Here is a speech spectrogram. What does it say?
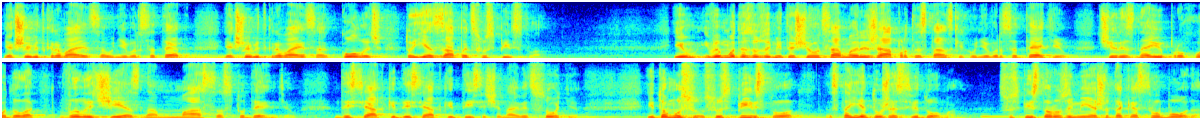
Якщо відкривається університет, якщо відкривається коледж, то є запит суспільства. І ви можете зрозуміти, що оця мережа протестантських університетів через неї проходила величезна маса студентів, десятки, десятки тисяч, навіть сотні. І тому су- суспільство стає дуже свідомим. Суспільство розуміє, що таке свобода.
